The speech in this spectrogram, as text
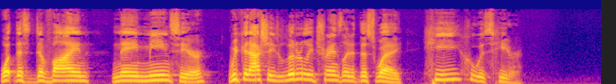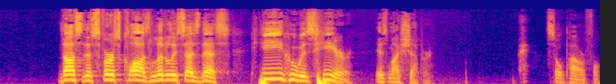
what this divine name means here, we could actually literally translate it this way He who is here. Thus, this first clause literally says this He who is here is my shepherd. So powerful.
